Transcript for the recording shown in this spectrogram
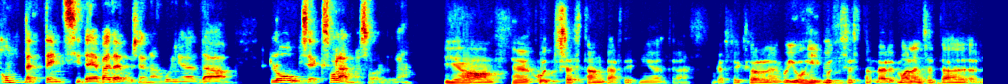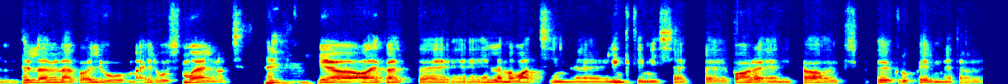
kompetentside ja pädevuse nagu nii-öelda loomiseks olemas olla ja kutsestandardid nii-öelda, kas võiks olla nagu juhi mhm. kutsestandardid, ma olen seda selle üle palju elus mõelnud mm. -hmm. ja aeg-ajalt jälle ma vaatasin LinkedInis, et Paare ka üks töögrupp eelmine nädal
